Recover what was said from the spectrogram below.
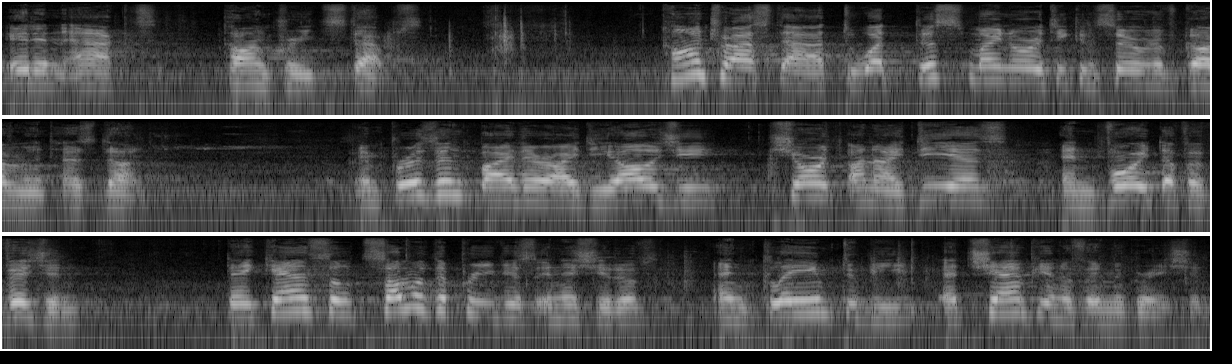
it enacts concrete steps. Contrast that to what this minority conservative government has done. Imprisoned by their ideology, short on ideas, and void of a vision, they cancelled some of the previous initiatives and claimed to be a champion of immigration.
